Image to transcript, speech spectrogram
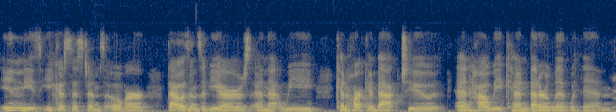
in these ecosystems over thousands of years and that we can harken back to and how we can better live within.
